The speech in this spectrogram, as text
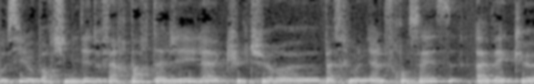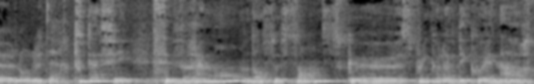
aussi l'opportunité de faire partager la culture euh, patrimoniale française avec euh, l'Angleterre. Tout à fait. C'est vraiment dans ce sens que Sprinkle of Deco and Art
